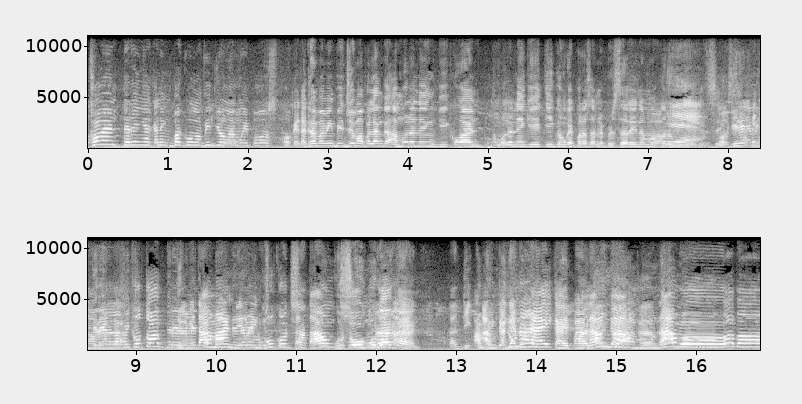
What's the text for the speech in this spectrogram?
comment diri nga kaning bago nga video nga among i-post. Okay, daghan maming video mga palangga, amo na ning gikuan, amo na ning gitigom kay para sa anniversary na mo karon Yeah. Og dili na dili na lang may kutob, dili na may taman, dili na may mugukod sa taong kusog udagan. Ang kanunay kay palangga mo namo. Bye-bye.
